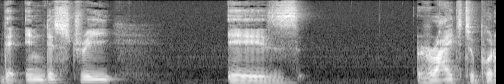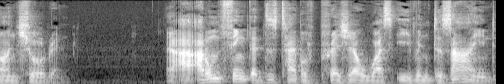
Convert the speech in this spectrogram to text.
the industry is right to put on children I, don't think that this type of pressure was even designed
